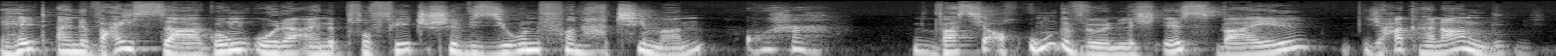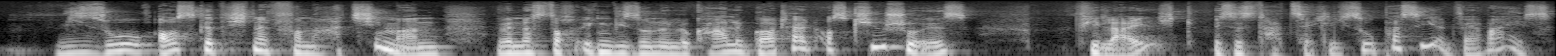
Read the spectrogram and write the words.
erhält eine Weissagung oder eine prophetische Vision von Hachiman. Oha. Was ja auch ungewöhnlich ist, weil, ja, keine Ahnung, wieso ausgerechnet von Hachiman, wenn das doch irgendwie so eine lokale Gottheit aus Kyushu ist? Vielleicht ist es tatsächlich so passiert, wer weiß.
